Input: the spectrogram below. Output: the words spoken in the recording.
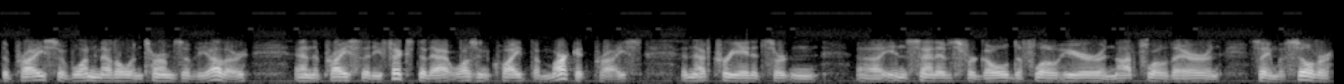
the price of one metal in terms of the other, and the price that he fixed it at wasn't quite the market price, and that created certain uh, incentives for gold to flow here and not flow there, and same with silver.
